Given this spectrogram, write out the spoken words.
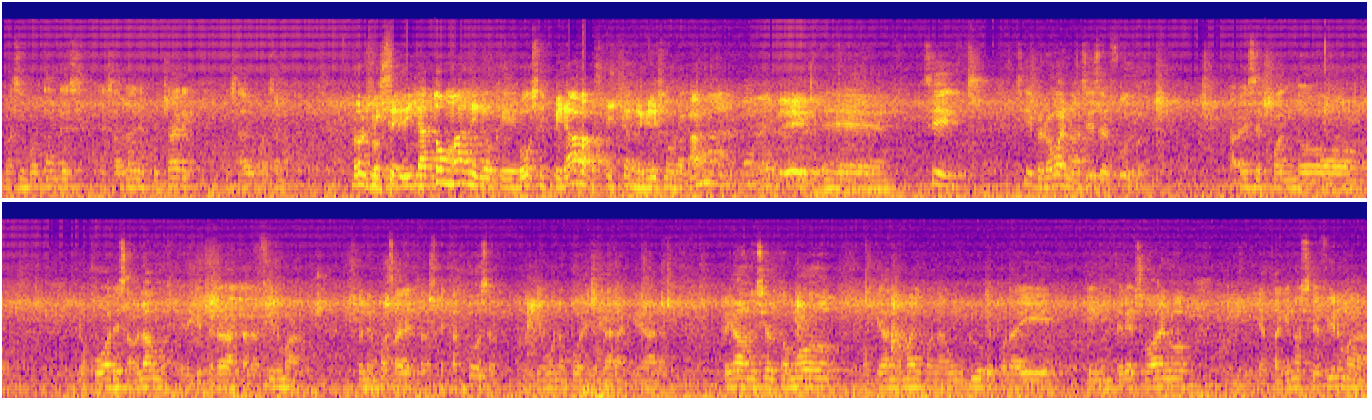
Lo más importante es, es hablar, escuchar y, y saber cuáles son las respuestas. Rolfi, ¿se dilató más de lo que vos esperabas este regreso a Huracán? Eh, sí, sí, pero bueno, así es el fútbol. A veces cuando los jugadores hablamos que hay que esperar hasta la firma, suelen pasar estas, estas cosas, porque uno puede llegar a quedar pegado en cierto modo o quedando mal con algún club que por ahí tiene interés o algo, y, y hasta que no se firma,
